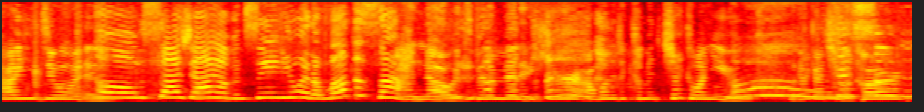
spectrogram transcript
How are you doing? Oh, Sasha, I haven't seen you in a month or something. I know, it's been a minute. Here, I wanted to come and check on you. Look, I got you a card. so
